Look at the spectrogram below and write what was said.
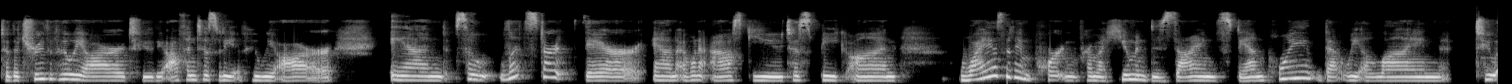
to the truth of who we are, to the authenticity of who we are. And so let's start there. And I want to ask you to speak on why is it important from a human design standpoint that we align to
